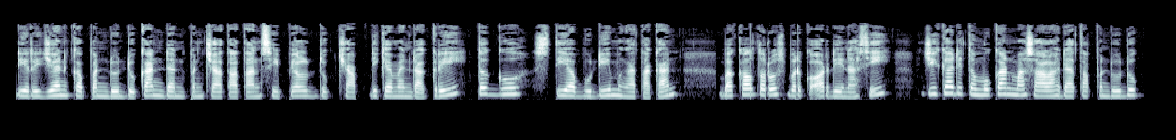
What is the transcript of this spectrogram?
Dirijen Kependudukan dan Pencatatan Sipil Dukcap di Kemendagri, Teguh Setiabudi mengatakan bakal terus berkoordinasi jika ditemukan masalah data penduduk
